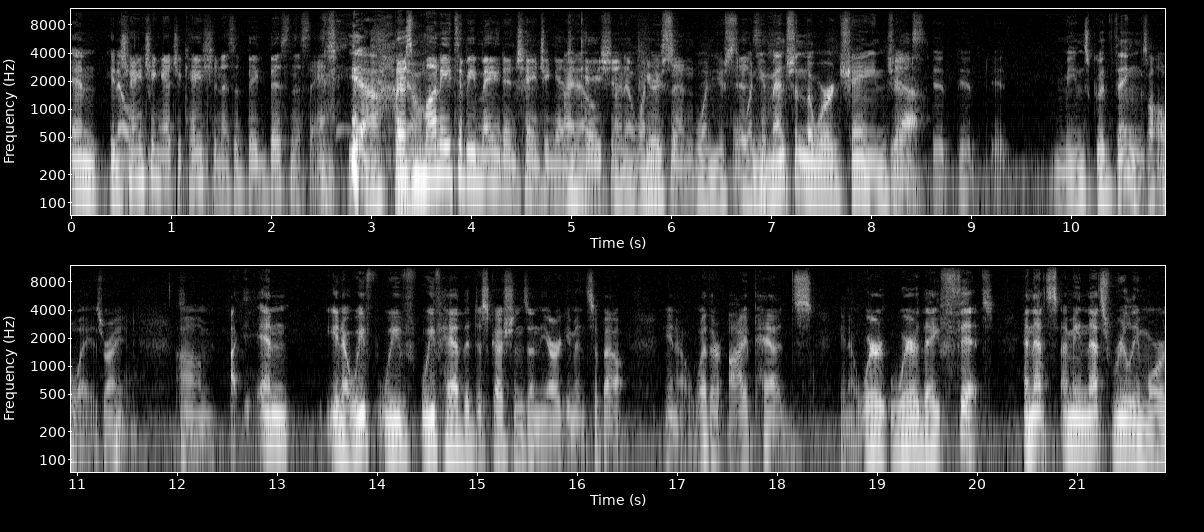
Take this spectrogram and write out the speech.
And you know, Changing education is a big business, Andy. Yeah, there's money to be made in changing education I know. I know. and When Pearson you when you when you mention the word change, Yeah. it's, it, it it means good things always, right? Um, and you know, we've we've we've had the discussions and the arguments about you know whether iPads, you know, where where they fit, and that's I mean that's really more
